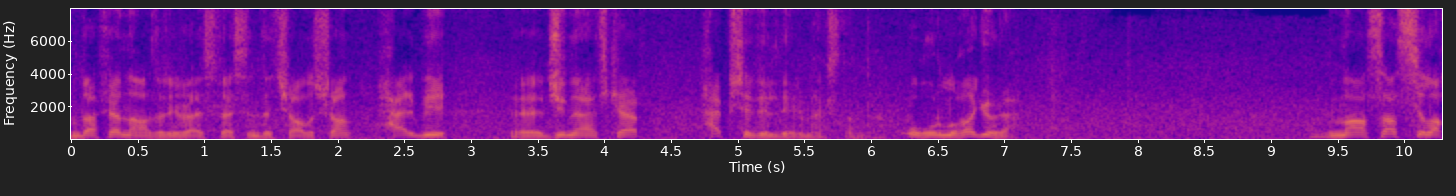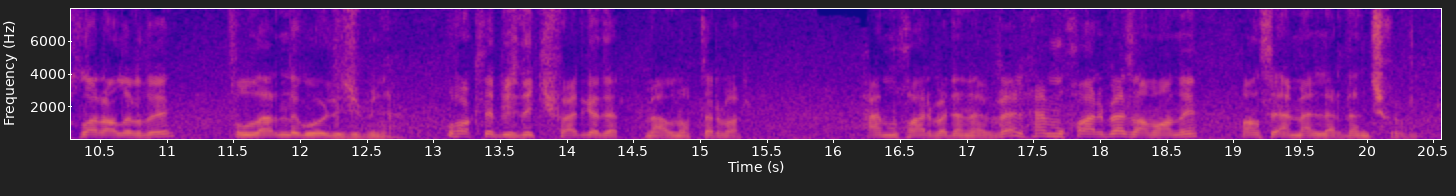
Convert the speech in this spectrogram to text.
Müdafiə Naziri vəzifəsində çalışan hərbi e, cinayətkar həbs edildi Ermənistanda. Uğurluğa görə. Nasaz silahlar alırdı, pullarını da qoyurdu cibinə. Bu haqda bizdə kifayət qədər məlumatlar var. Həm müharibədən əvvəl, həm müharibə zamanı hansı əməllərdən çıxırdılar.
